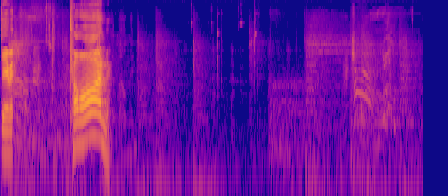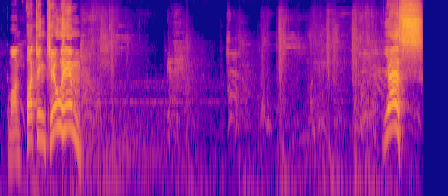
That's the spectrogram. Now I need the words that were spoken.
Damn it. Come on! Come on, fucking kill him! Yes!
